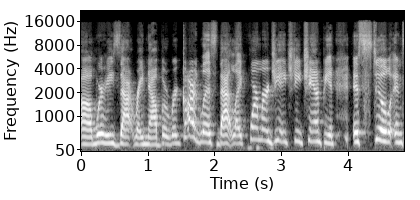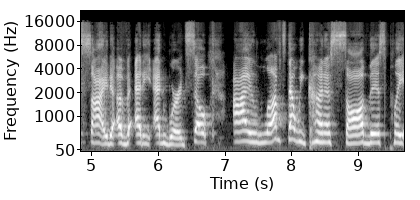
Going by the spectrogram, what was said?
um, where he's at right now. But regardless, that like former GHC champion is still inside of Eddie Edwards. So I loved that we kind of saw this play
